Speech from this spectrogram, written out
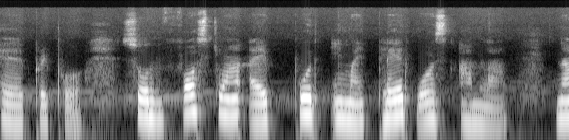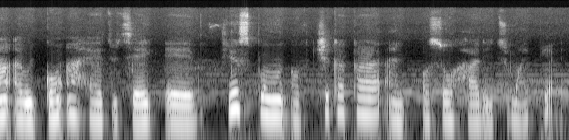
hair prepoo. So the first one i put in my plate was amla. Now i will go ahead to take a few spoons of shikakai and also add it to my plate.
